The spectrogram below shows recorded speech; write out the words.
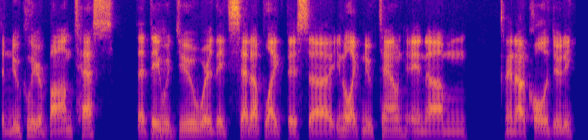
the nuclear bomb tests that they Mhm. would do where they'd set up like this, uh, you know, like Nuketown in um in uh, Call of Duty.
